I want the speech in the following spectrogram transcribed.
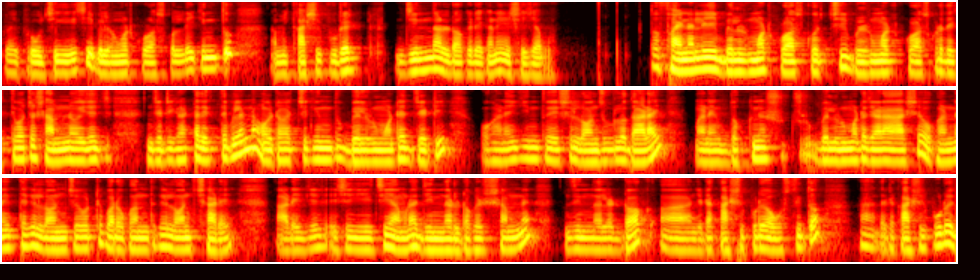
প্রায় পৌঁছে গিয়েছি বেলুন মঠ ক্রস করলেই কিন্তু আমি কাশীপুরের জিন্দাল ডকের এখানে এসে যাব। তো ফাইনালি বেলুর মঠ ক্রস করছি। বেলুর মঠ ক্রস করে দেখতে পাচ্ছ সামনে ওই যে জেটি ঘাটটা দেখতে পেলেন না? ওইটা হচ্ছে কিন্তু বেলুর মঠের জেটি ওখানেই কিন্তু এসে লঞ্চগুলো দাঁড়ায়। মানে দক্ষিণেশ্বর বেলুর মঠে যারা আসে, ওখানেই থেকে লঞ্চে ওঠে পর ওখান থেকে লঞ্চ ছাড়ে। আর এই যে এসে গিয়েছি আমরা জিন্দাল ডকের সামনে। জিন্দালের ডক যেটা কাশীপুরে অবস্থিত। হ্যাঁ এটা কাশীপুরের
